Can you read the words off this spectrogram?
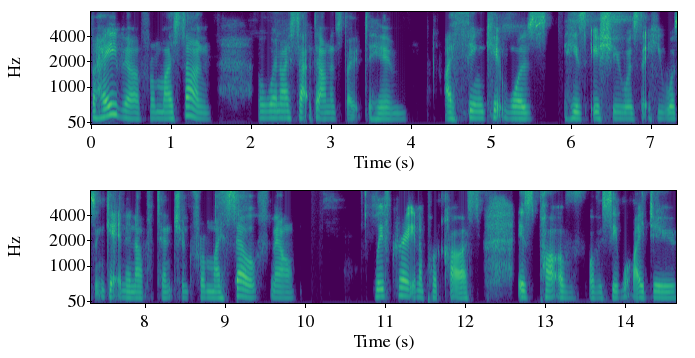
behavior from my son. But when I sat down and spoke to him, I think it was his issue was that he wasn't getting enough attention from myself. Now, with creating a podcast is part of obviously what I do.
